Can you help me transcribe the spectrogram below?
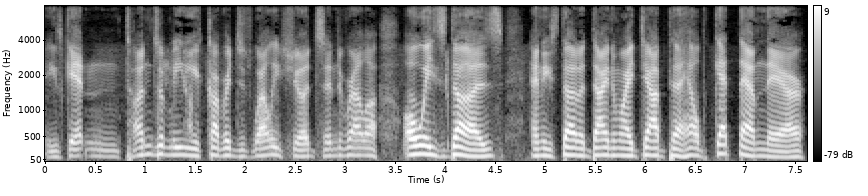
He's getting tons of media coverage as well. He should. Cinderella always does, and he's done a dynamite job to help get them there.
